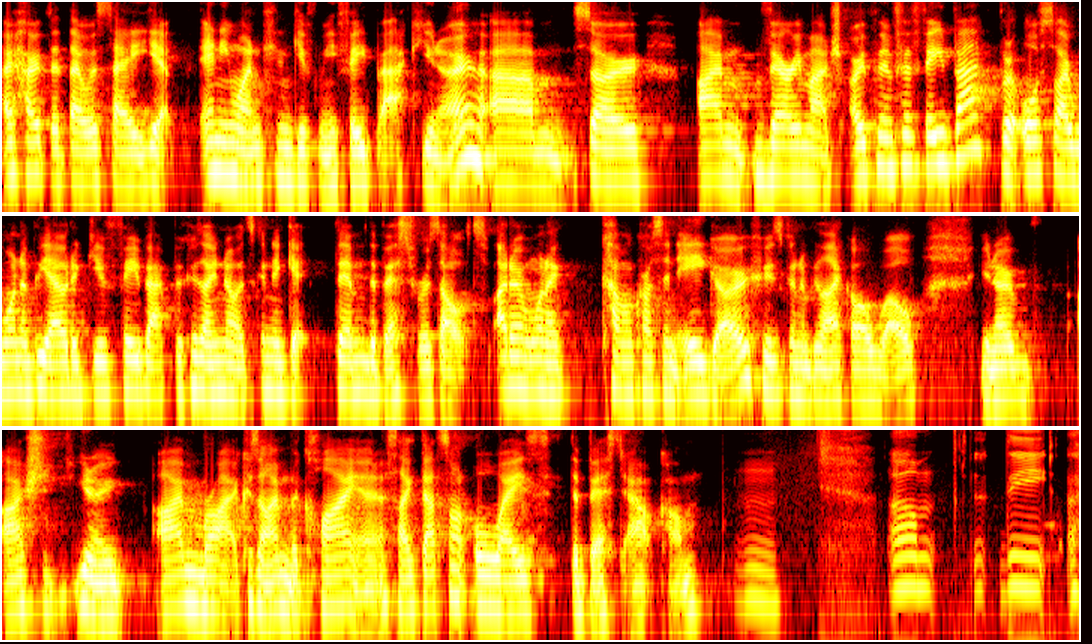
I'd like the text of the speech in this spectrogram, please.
I hope that they would say, "Yep, yeah, anyone can give me feedback." You know, um, so I'm very much open for feedback, but also I want to be able to give feedback because I know it's going to get them the best results. I don't want to come across an ego who's going to be like, "Oh well, you know." I should, you know, I'm right because I'm the client. It's like that's not always the best outcome. Mm. Um, the uh,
